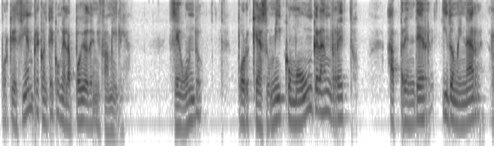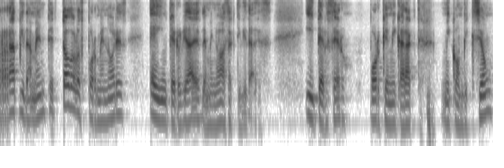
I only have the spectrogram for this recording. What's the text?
porque siempre conté con el apoyo de mi familia. Segundo, porque asumí como un gran reto aprender y dominar rápidamente todos los pormenores e interioridades de mis nuevas actividades. Y tercero, porque mi carácter, mi convicción,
